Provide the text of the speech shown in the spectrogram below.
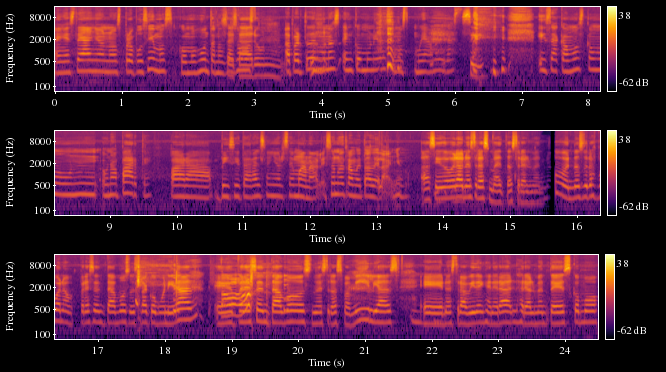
En este año nos propusimos como juntas, nosotros somos, Sacar un- aparte de hermanas en comunidad, somos muy amigas. Sí. y sacamos como un- una parte para visitar al Señor semanal. Esa es nuestra meta del año. Ha sido una de nuestras metas realmente. Nosotros, bueno, presentamos nuestra comunidad, eh, Oh. presentamos nuestras familias, eh, nuestra vida en general. Realmente es como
